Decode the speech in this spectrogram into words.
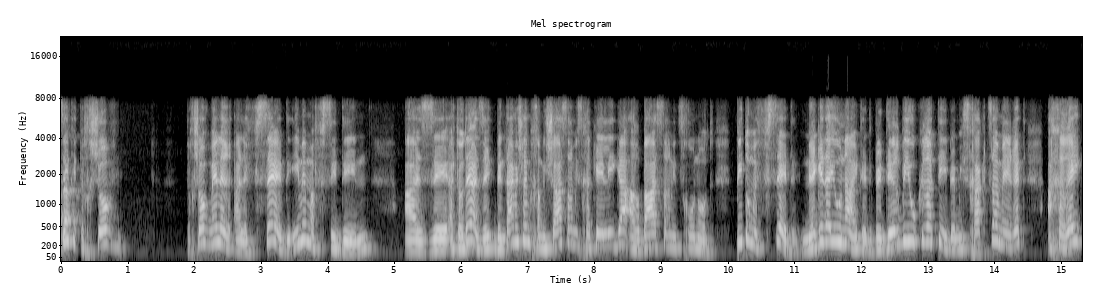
סיטי, תחשוב, תחשוב מלר על הפסד, אם הם מפסידים, אז אה, אתה יודע, זה, בינתיים יש להם 15 משחקי ליגה, 14 ניצחונות. פתאום הפסד נגד היונייטד, בדרבי יוקרתי, במשחק צמרת, אחרי,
